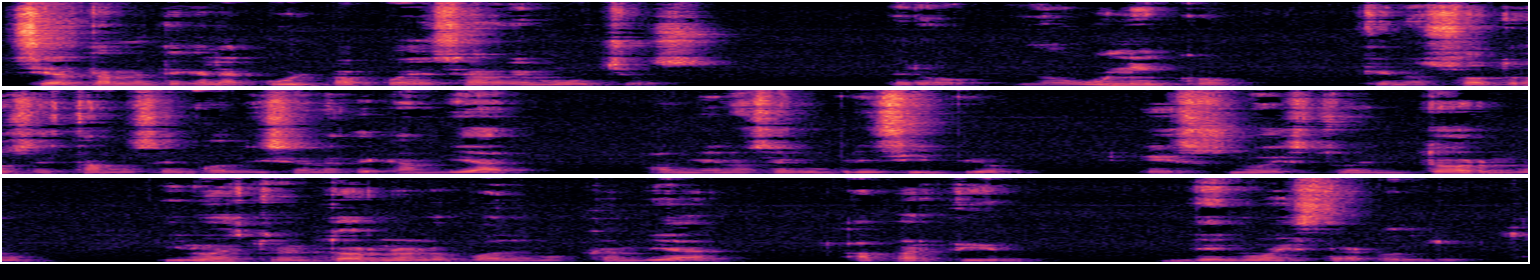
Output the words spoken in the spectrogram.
Ciertamente que la culpa puede ser de muchos, pero lo único que nosotros estamos en condiciones de cambiar, al menos en un principio, es nuestro entorno y nuestro entorno lo podemos cambiar a partir de nuestra conducta.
